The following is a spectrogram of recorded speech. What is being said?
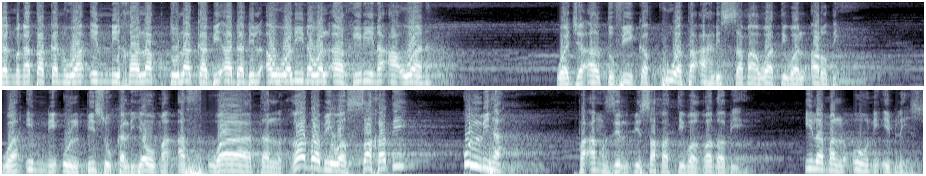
dan mengatakan wa inni khalaqtu laka bi'adadil awwalina wal akhirina a'wana wa ja'altu fika quwata ahli samawati wal ardi wa inni ulbisuka al-yawma athwatal ghadabi was sakhati kulliha fa anzil bi sakhati wa ghadabi ila mal'uni iblis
